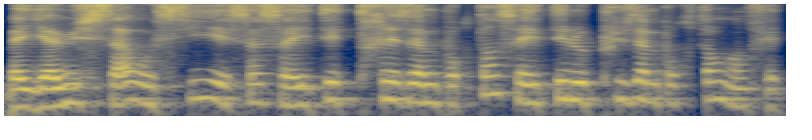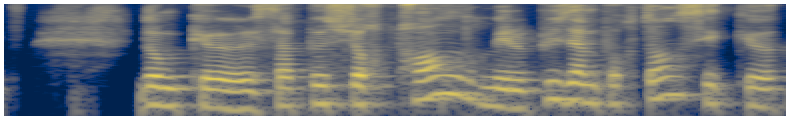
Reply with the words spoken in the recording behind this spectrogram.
ben, il y a eu ça aussi, et ça, ça a été très important, ça a été le plus important en fait. Donc, euh, ça peut surprendre, mais le plus important, c'est que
